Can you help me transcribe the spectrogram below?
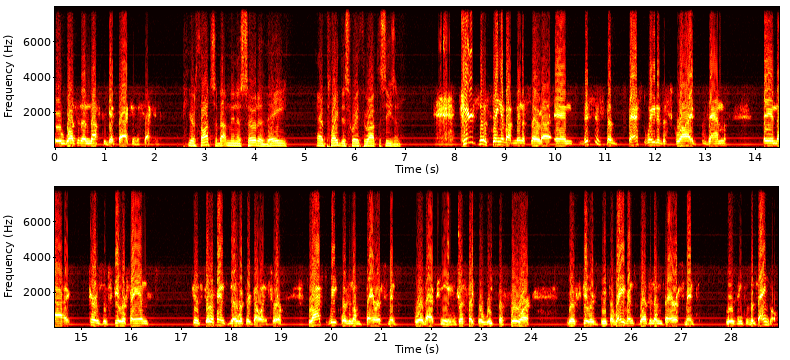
it wasn't enough to get back in the second your thoughts about Minnesota. They have played this way throughout the season. Here's the thing about Minnesota, and this is the best way to describe them in uh, terms of Steeler fans, because Steeler fans know what they're going through. Last week was an embarrassment for that team, just like the week before the Steelers beat the Ravens was an embarrassment losing to the Bengals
